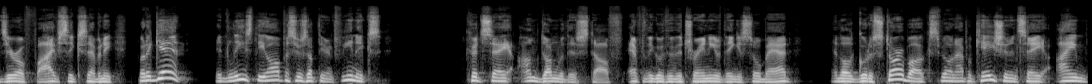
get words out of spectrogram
880-5678. But again, at least the officers up there in Phoenix could say, I'm done with this stuff after they go through the training, everything is so bad. And they'll go to Starbucks, fill an application, and say, I'm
